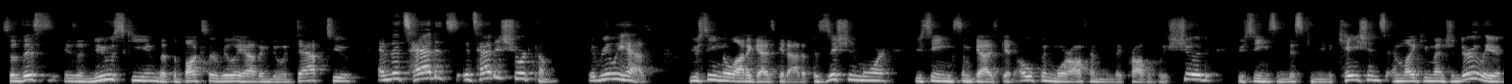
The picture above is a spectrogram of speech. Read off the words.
So this is a new scheme that the Bucks are really having to adapt to, and it's had its it's had its shortcoming. It really has. You're seeing a lot of guys get out of position more. You're seeing some guys get open more often than they probably should. You're seeing some miscommunications, and like you mentioned earlier,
